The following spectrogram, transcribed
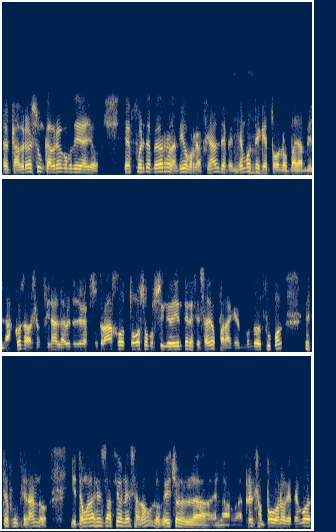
el cabreo es un cabreo, como diría yo, es fuerte pero es relativo, porque al final dependemos de que todos nos vayan bien las cosas. al final el árbitro tiene que hacer su trabajo, todos somos ingredientes necesarios para que el mundo del fútbol esté funcionando. Y tengo la sensación esa, ¿no? Lo que he dicho en la, en la, prensa un poco, ¿no? Que tengo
